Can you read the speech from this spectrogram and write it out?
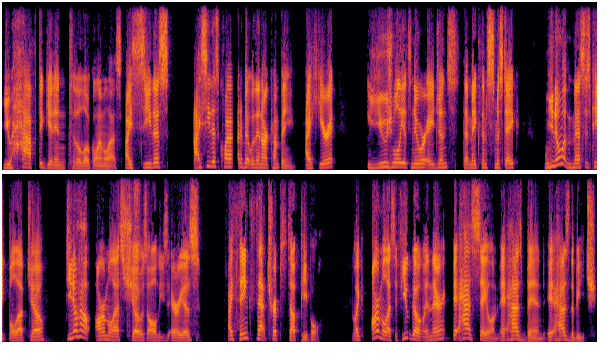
You have to get into the local MLS. I see this I see this quite a bit within our company. I hear it. Usually it's newer agents that make this mistake. You know what messes people up, Joe? Do you know how RMLS shows all these areas? I think that trips up people. Like RMLS, if you go in there, it has Salem, it has Bend, it has the beach.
